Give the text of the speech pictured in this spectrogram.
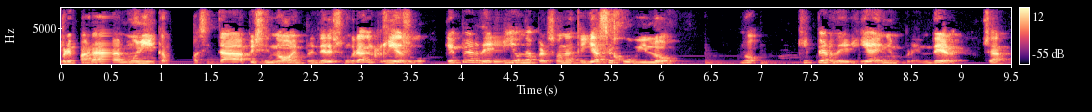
preparada, muy capacitada, pero dicen, no, emprender es un gran riesgo. ¿Qué perdería una persona que ya se jubiló, no? ¿Qué perdería en emprender? O sea,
